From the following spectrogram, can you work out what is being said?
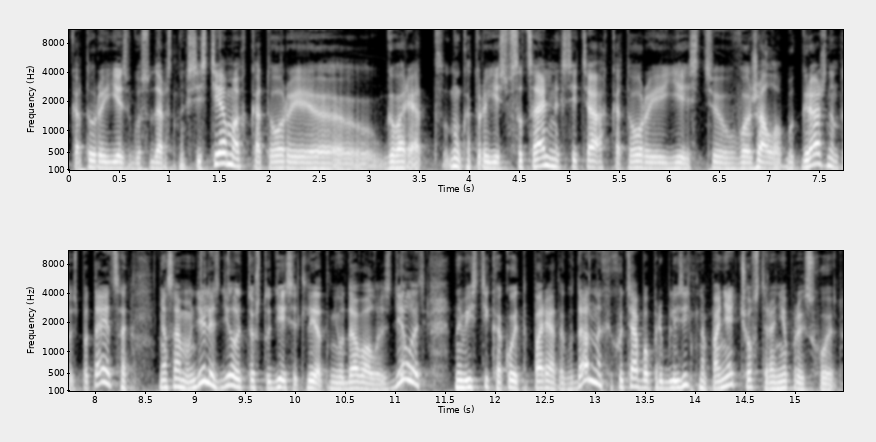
которые есть в государственных системах, которые э, говорят, ну, которые есть в социальных сетях, которые есть в жалобах граждан. То есть пытается на самом деле сделать то, что 10 лет не удавалось сделать, навести какой-то порядок в данных и хотя бы приблизительно понять, что в стране происходит.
